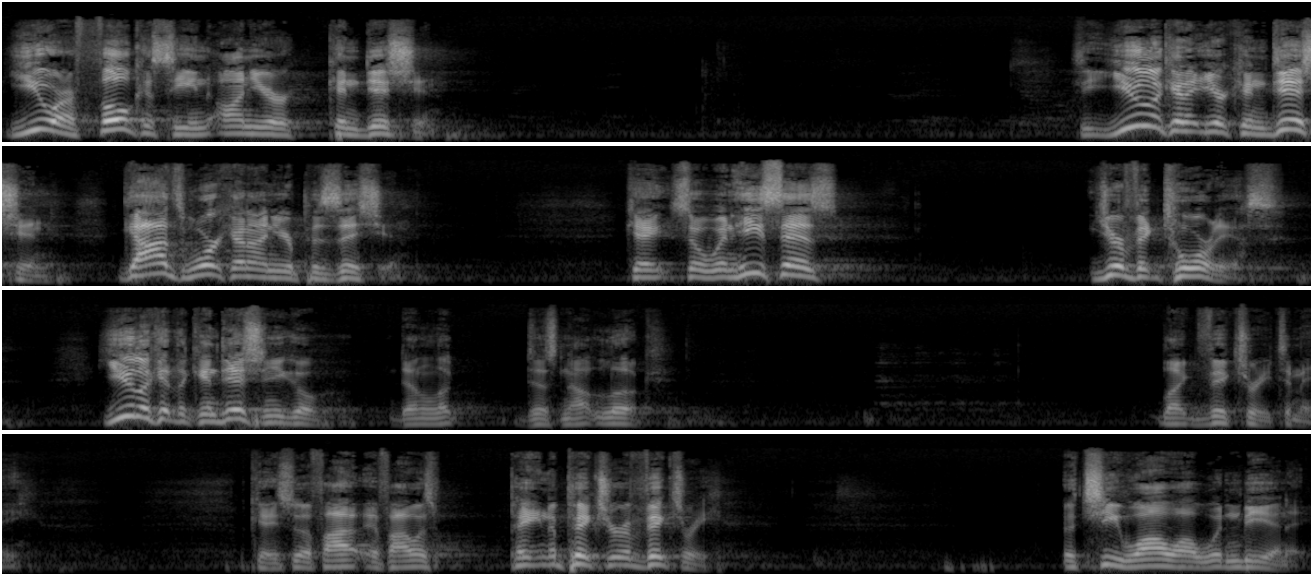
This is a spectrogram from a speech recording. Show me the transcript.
You are focusing on your condition. See, you looking at your condition, God's working on your position. Okay, so when He says you're victorious, you look at the condition, you go, doesn't look, does not look like victory to me. Okay, so if I if I was painting a picture of victory, a chihuahua wouldn't be in it.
